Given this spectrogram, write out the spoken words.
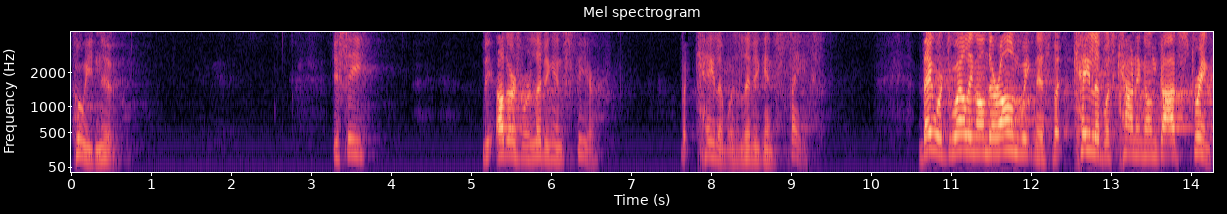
who he knew. You see, the others were living in fear, but Caleb was living in faith. They were dwelling on their own weakness, but Caleb was counting on God's strength.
